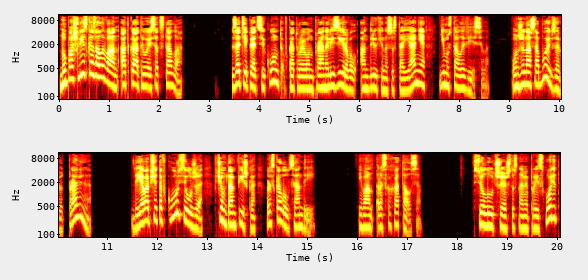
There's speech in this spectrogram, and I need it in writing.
«Ну, пошли», — сказал Иван, откатываясь от стола. За те пять секунд, в которые он проанализировал Андрюхино состояние, ему стало весело. Он же нас обоих зовет, правильно? Да я вообще-то в курсе уже, в чем там фишка, раскололся Андрей. Иван расхохотался. Все лучшее, что с нами происходит,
